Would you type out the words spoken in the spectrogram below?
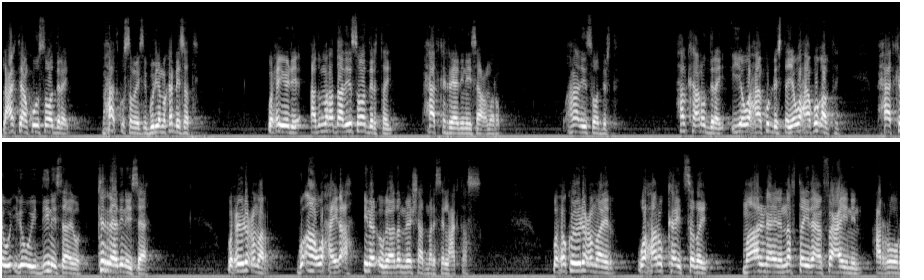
lacagtii aan kuu soo diray maxaad ku samaysay? Gurya ma ka dhisatay? Wuxuu yidhi adu mar haddaad ii soo dirtay maxaad ka raadinaysaa cumarow anaad ii soo dirtay. Halkaan u diray iyo waxaan ku dhistay iyo waxaan ku qabtay maxaad ka iga weydiinaysaayood ka raadinaysaa? Wuxuu yidhi cumar go'aan waxa iga ah inaan ogaado meeshaad marisay lacagtaas. Wuxuu ku yidhi cumayr waxaan u kaydsaday maalin ayna naftayda anfacaynin carruur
